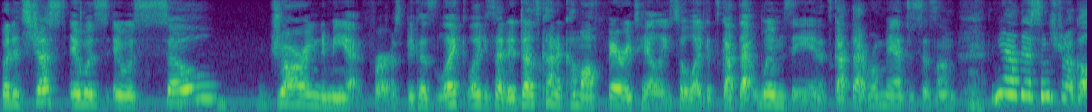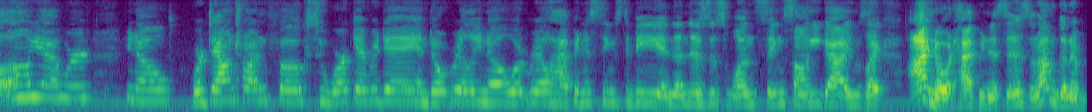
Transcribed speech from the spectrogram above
but it's just it was it was so jarring to me at first because like like you said it does kind of come off fairy tale so like it's got that whimsy and it's got that romanticism. Mm-hmm. And yeah there's some struggle. Oh yeah we're you know we're downtrodden folks who work every day and don't really know what real happiness seems to be. And then there's this one sing-songy guy who's like i know what happiness is and i'm gonna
